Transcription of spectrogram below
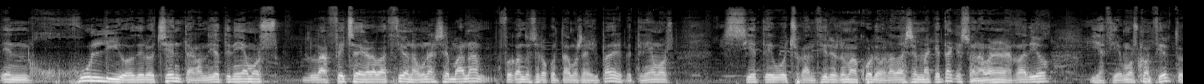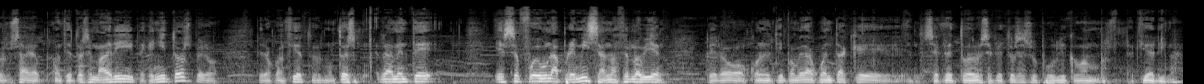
en julio del 80, cuando ya teníamos la fecha de grabación a una semana, fue cuando se lo contamos a mi padre, pero teníamos siete u ocho canciones, no me acuerdo, grabadas en maqueta que sonaban en la radio y hacíamos conciertos, o sea, conciertos en Madrid, pequeñitos, pero, pero conciertos. ¿no? Entonces, realmente, esa fue una premisa, no hacerlo bien, pero con el tiempo me he dado cuenta que el secreto de los secretos es su público, vamos, de aquí a Lima.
